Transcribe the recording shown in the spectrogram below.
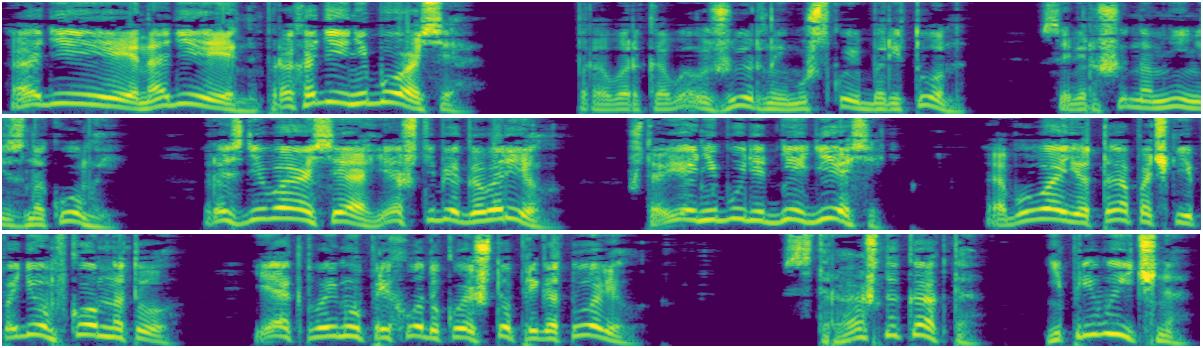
«Один, один, проходи, не бойся!» Проворковал жирный мужской баритон, совершенно мне незнакомый. «Раздевайся, я ж тебе говорил, что ее не будет дней десять. Обувай ее тапочки и пойдем в комнату. Я к твоему приходу кое-что приготовил. Страшно как-то, непривычно.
